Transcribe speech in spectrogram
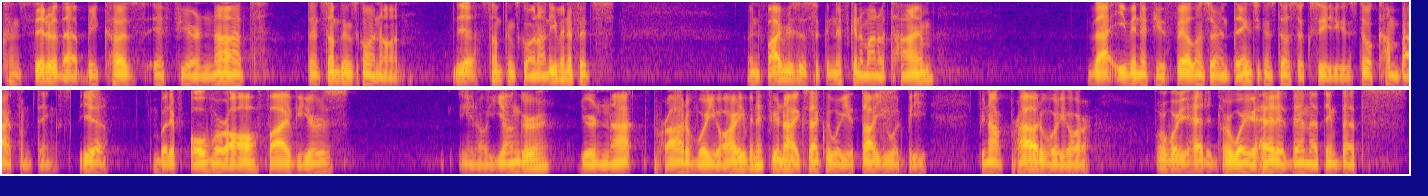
consider that because if you're not, then something's going on Yeah. something's going on. Even if it's, I mean, five years is a significant amount of time. That even if you fail in certain things, you can still succeed. You can still come back from things. Yeah. But if overall five years, you know, younger, you're not proud of where you are, even if you're not exactly where you thought you would be, if you're not proud of where you are Or where you're headed. or where you're headed, then I think that's.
